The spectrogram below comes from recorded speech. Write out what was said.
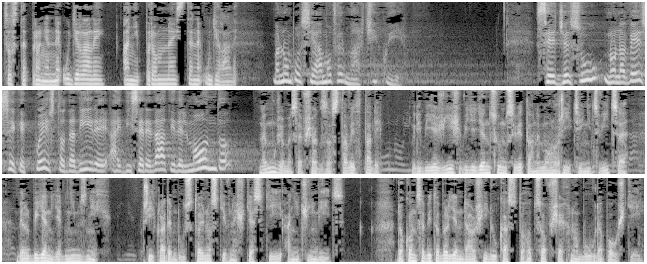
Co jste pro ně neudělali, ani pro mne jste neudělali. Ma non possiamo fermarci qui. Se Gesù non avesse che questo da dire ai diseredati del mondo, Nemůžeme se však zastavit tady. Kdyby Ježíš viděděncům světa nemohl říci nic více, byl by jen jedním z nich, příkladem důstojnosti v neštěstí a ničím víc. Dokonce by to byl jen další důkaz toho, co všechno Bůh dopouští.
